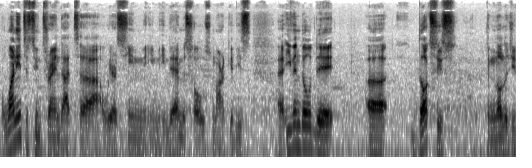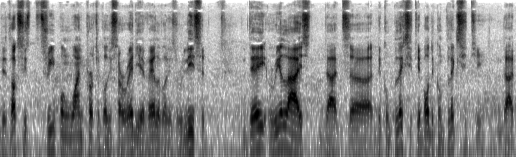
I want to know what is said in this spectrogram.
One interesting trend that uh, we are seeing in, in the MSOs market is uh, even though the uh, DOCSIS technology, the DOCSIS 3.1 protocol is already available, is released, they realized that the complexity, about the complexity that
